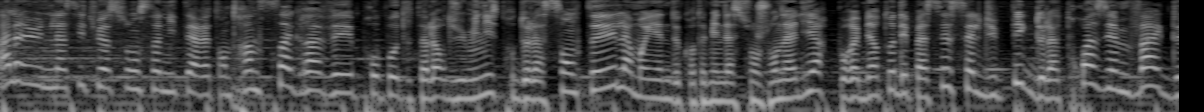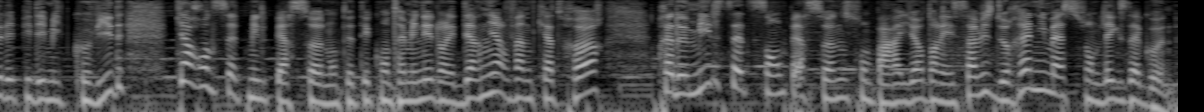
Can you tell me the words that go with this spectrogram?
À la une, la situation sanitaire est en train de s'aggraver. Propos tout à l'heure du ministre de la Santé. La moyenne de contamination journalière pourrait bientôt dépasser celle du pic de la troisième vague de l'épidémie de Covid. 47 000 personnes ont été contaminées dans les dernières 24 heures. Près de 1700 personnes sont par ailleurs dans les services de réanimation de l'Hexagone.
